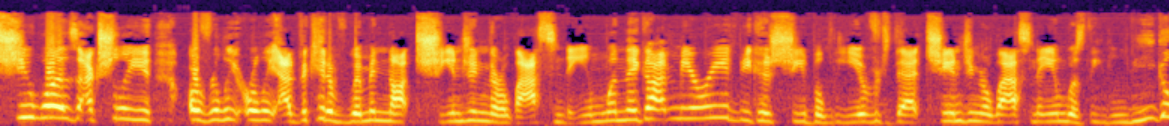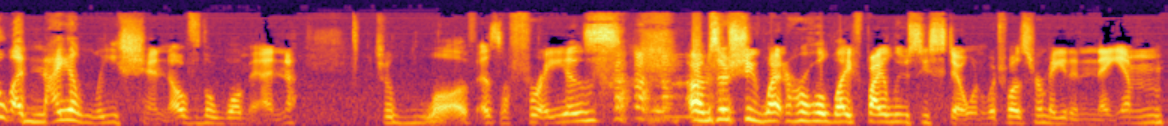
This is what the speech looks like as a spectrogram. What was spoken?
she was actually a really early advocate of women not changing their last name when they got married because she believed that changing her last name was the legal annihilation of the woman. To love as a phrase. um, so she went her whole life by Lucy Stone, which was her maiden name.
